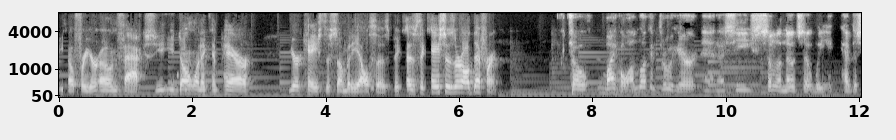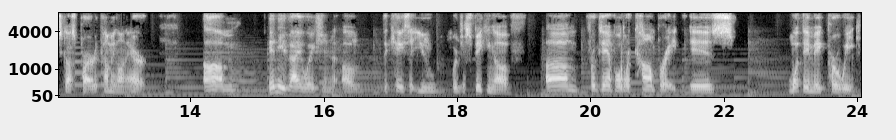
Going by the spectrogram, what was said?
You know, for your own facts. You, you don't want to compare your case to somebody else's because the cases are all different. So, Michael, I'm looking through here and I see some of the notes that we have discussed prior to coming on air. Um, in the evaluation of the case that you were just speaking of, um, for example, their comp rate is what they make per week.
